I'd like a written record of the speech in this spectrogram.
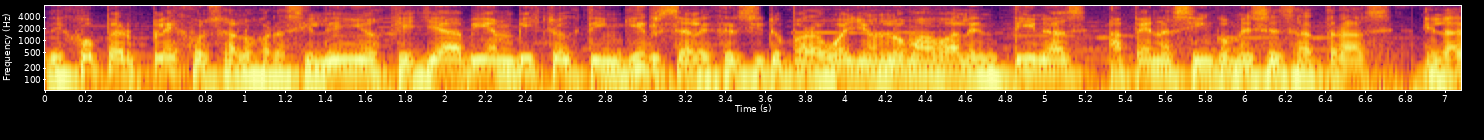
dejó perplejos a los brasileños que ya habían visto extinguirse al ejército paraguayo en Lomas Valentinas apenas cinco meses atrás. En la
